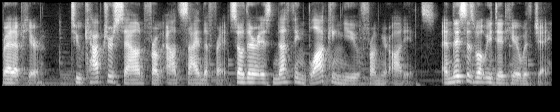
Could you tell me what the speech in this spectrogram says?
right up here to capture sound from outside the frame. So there is nothing blocking you from your audience. And this is what we did here with Jay.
